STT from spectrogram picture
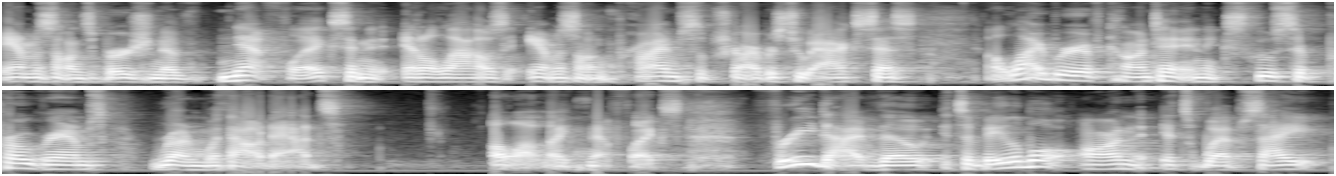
Amazon's version of Netflix, and it allows Amazon Prime subscribers to access a library of content and exclusive programs run without ads. A lot like Netflix. Freedive, though, it's available on its website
